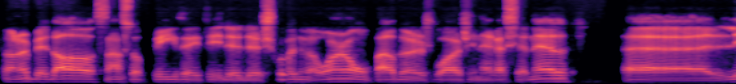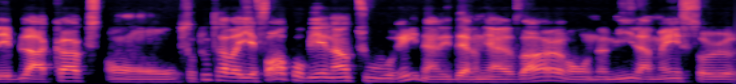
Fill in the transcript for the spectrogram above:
Connor Bedard, sans surprise, a été le, choix numéro un. On parle d'un joueur générationnel. Euh, les Blackhawks ont surtout travaillé fort pour bien l'entourer dans les dernières heures. On a mis la main sur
